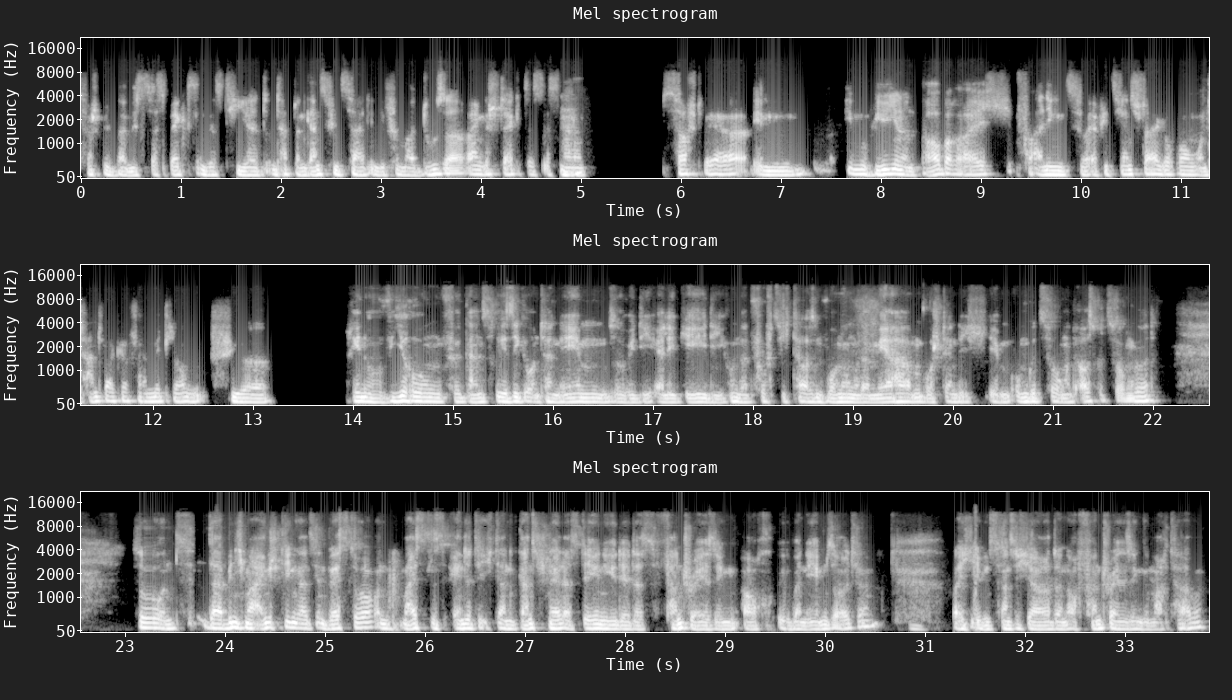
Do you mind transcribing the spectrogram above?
zum Beispiel bei Mr. Specs investiert und habe dann ganz viel Zeit in die Firma Dusa reingesteckt. Das ist eine mhm. Software im Immobilien- und Baubereich, vor allen Dingen zur Effizienzsteigerung und Handwerkervermittlung für Renovierung für ganz riesige Unternehmen, so wie die LEG, die 150.000 Wohnungen oder mehr haben, wo ständig eben umgezogen und ausgezogen wird. So, und da bin ich mal eingestiegen als Investor und meistens endete ich dann ganz schnell als derjenige, der das Fundraising auch übernehmen sollte, weil ich eben 20 Jahre dann auch Fundraising gemacht habe.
